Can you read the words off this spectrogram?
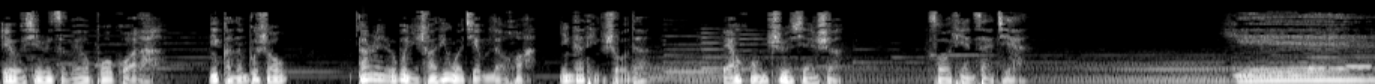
也有些日子没有播过了，你可能不熟。当然，如果你常听我节目的话，应该挺熟的。梁鸿志先生，昨天再见。夜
